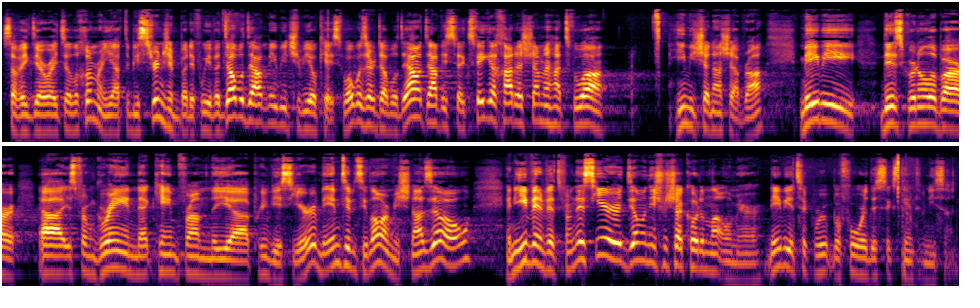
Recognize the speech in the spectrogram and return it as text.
safek deraita lechumra. You have to be stringent. But if we have a double doubt, maybe it should be okay. So what was our double doubt? Davi sfek sveka shama hatvua. Maybe this granola bar uh, is from grain that came from the uh, previous year. And even if it's from this year, maybe it took root before the 16th of Nisan.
